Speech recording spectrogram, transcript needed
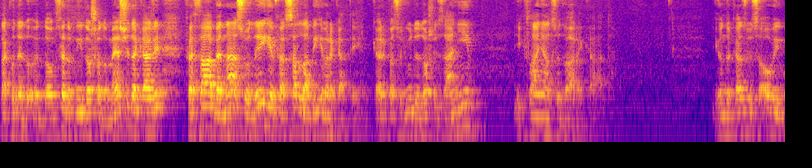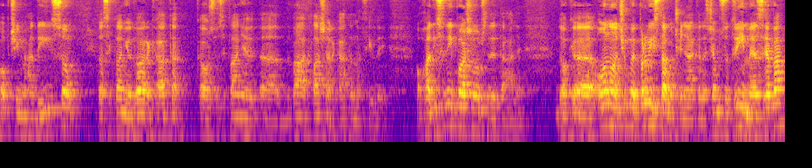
tako da do, sve dok nije došao do mešida, kaže, fa sabe nasu lehi fe salla bihim rakatain Kaže, pa su ljudi došli za njim i klanjali su dva rekata. I onda kazuju sa ovim općim hadisom da se klanjaju dva rekata kao što se klanjaju e, dva klašna rekata na fili. O hadisu nije pojašnjeno uopšte detalje. Dok uh, ono čemu je prvi stav učenjaka, da čemu su tri mezheba,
